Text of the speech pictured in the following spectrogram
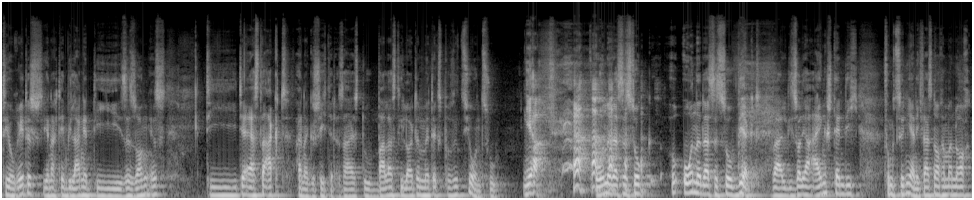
theoretisch, je nachdem wie lange die Saison ist, die, der erste Akt einer Geschichte. Das heißt, du ballerst die Leute mit Exposition zu. Ja. ohne, dass es so, ohne dass es so wirkt, weil die soll ja eigenständig funktionieren. Ich weiß noch immer noch,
